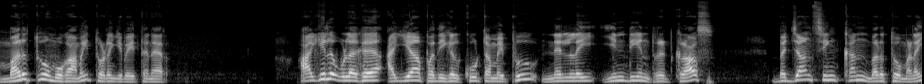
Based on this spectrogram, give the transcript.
மருத்துவ முகாமை தொடங்கி வைத்தனர். அகில உலக ஐயா பதிகள் கூட்டமைப்பு Nellai Indian Red Cross Bejan Singh கண் மருத்துவமனை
